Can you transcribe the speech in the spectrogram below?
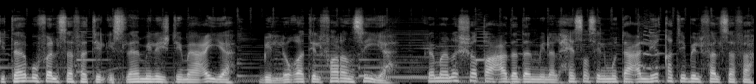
كتاب فلسفة الإسلام الاجتماعية باللغة الفرنسية كما نشط عددا من الحصص المتعلقة بالفلسفة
